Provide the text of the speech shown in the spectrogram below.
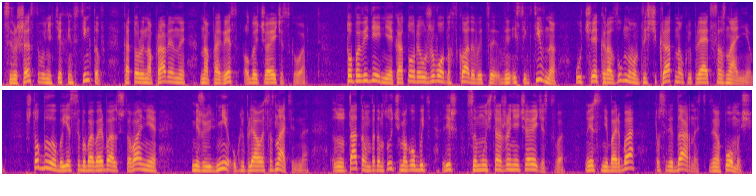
совершенствованию тех инстинктов, которые направлены на прогресс рода человеческого. То поведение, которое у животных складывается инстинктивно, у человека разумного тысячекратно укрепляется сознанием. Что было бы, если бы борьба за существование между людьми укреплялась сознательно? Результатом в этом случае могло быть лишь самоуничтожение человечества. Но если не борьба, то солидарность, взаимопомощь.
